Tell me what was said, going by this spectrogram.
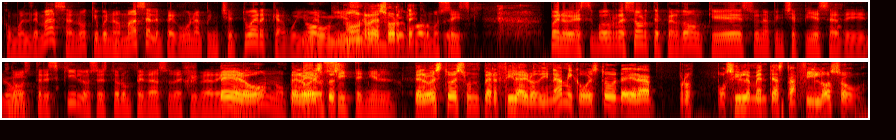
como el de Massa, ¿no? Que bueno, a Massa le pegó una pinche tuerca, güey. No, una un- pieza No, un resorte. como seis. Bueno, es un resorte, perdón, que es una pinche pieza de De un- 2, 3 kilos. Esto era un pedazo de fibra de Pero- carbono, pero pero, esto es- sí tenía el... Pero esto es un perfil aerodinámico. Esto era posiblemente hasta filoso.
